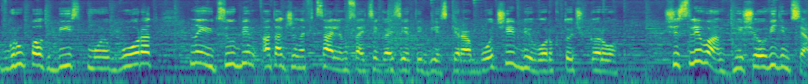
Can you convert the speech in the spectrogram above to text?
в группах «Бийск. Мой город», на YouTube, а также на официальном сайте газеты «Бийский рабочий» bivorg.ru. Счастливо! Еще увидимся!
